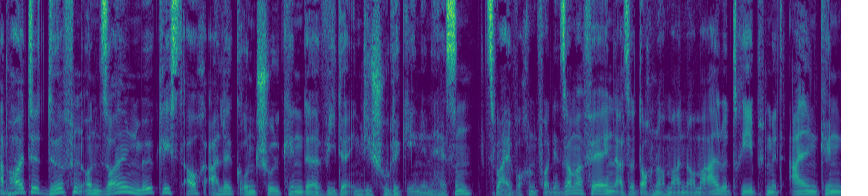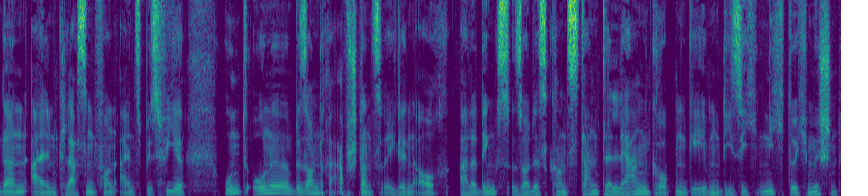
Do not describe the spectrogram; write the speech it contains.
Ab heute dürfen und sollen möglichst auch alle Grundschulkinder wieder in die Schule gehen in Hessen. Zwei Wochen vor den Sommerferien, also doch nochmal Normalbetrieb mit allen Kindern, allen Klassen von eins bis vier und ohne besondere Abstandsregeln auch. Allerdings soll es konstante Lerngruppen geben, die sich nicht durchmischen.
